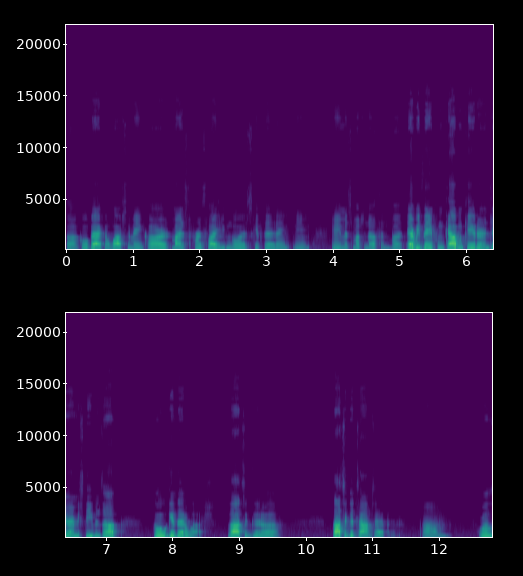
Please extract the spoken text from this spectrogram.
uh, go back and watch the main card minus the first fight. You can go ahead and skip that. Ain't you ain't, ain't miss much of nothing. But everything from Calvin Kattar and Jeremy Stephens up, go give that a watch. Lots of good uh, lots of good times happening. Um, we're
